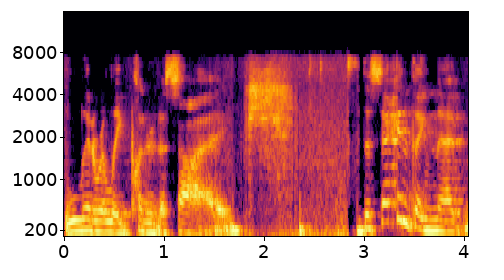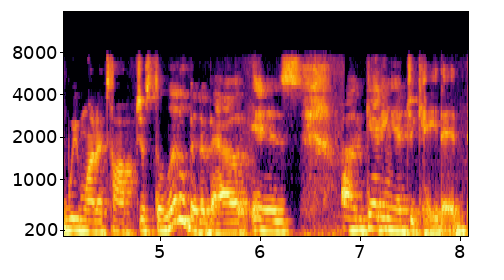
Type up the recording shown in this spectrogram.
literally put it aside the second thing that we want to talk just a little bit about is uh, getting educated.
